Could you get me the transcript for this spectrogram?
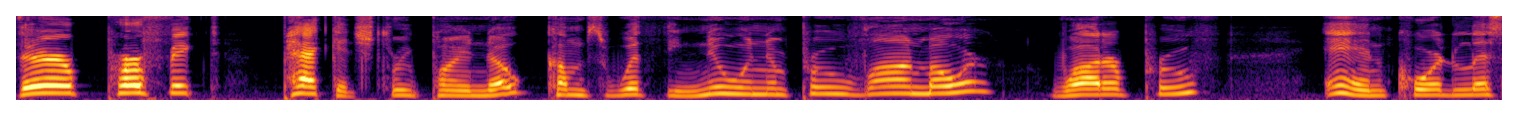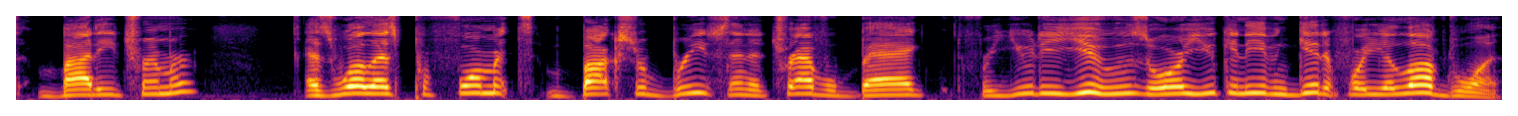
Their perfect package 3.0 comes with the new and improved lawnmower, waterproof, and cordless body trimmer, as well as performance boxer briefs and a travel bag for you to use, or you can even get it for your loved one.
